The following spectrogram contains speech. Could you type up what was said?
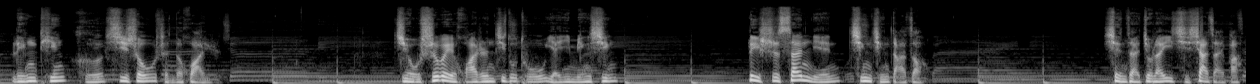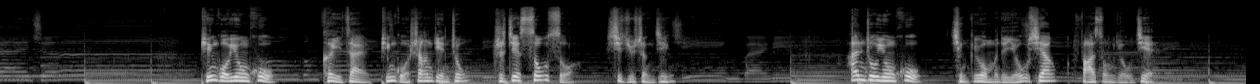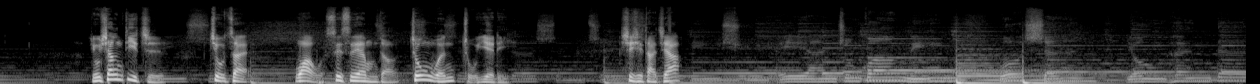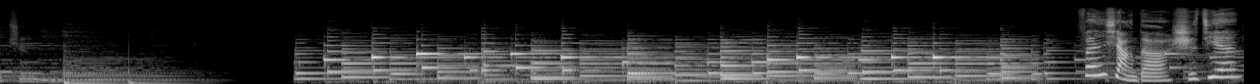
聆听和吸收神的话语。九十位华人基督徒演艺明星，历时三年倾情打造。现在就来一起下载吧！苹果用户可以在苹果商店中直接搜索“戏剧圣经”，安卓用户请给我们的邮箱发送邮件，邮箱地址就在 Wow CCM 的中文主页里。谢谢大家。黑暗中光明，我神永恒的君王。分享的时间。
